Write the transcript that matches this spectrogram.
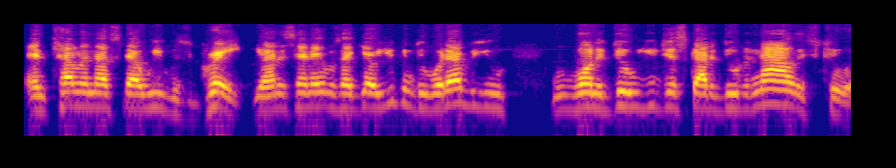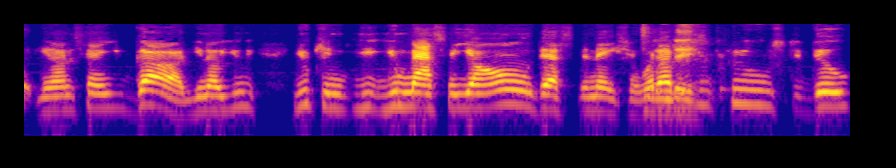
and telling us that we was great. You understand? They was like, yo, you can do whatever you want to do. You just got to do the knowledge to it. You understand? You guard. You know, you you can you, you master your own destination. Whatever Indeed. you choose to do,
